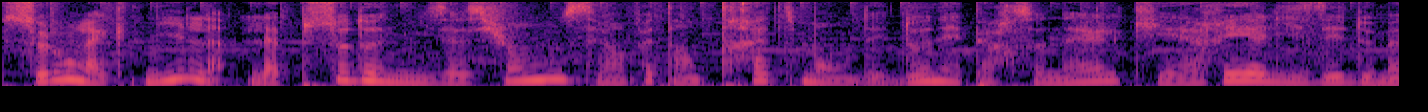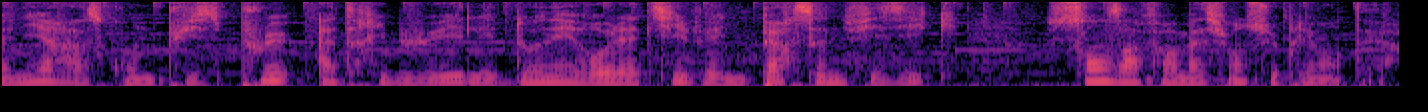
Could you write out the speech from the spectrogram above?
Selon la CNIL, la pseudonymisation, c'est en fait un traitement des données personnelles qui est réalisé de manière à ce qu'on ne puisse plus attribuer les données relatives à une personne physique sans information supplémentaire.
